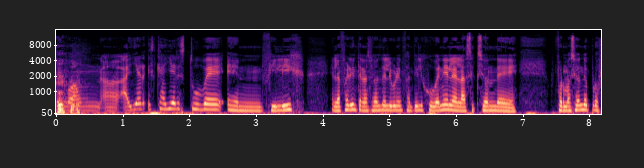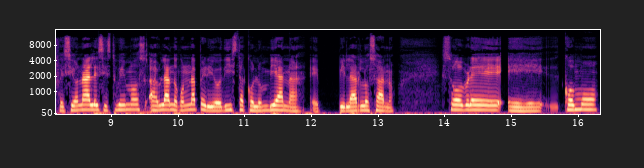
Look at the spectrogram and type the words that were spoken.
Tengo ayer, es que ayer estuve en Filig, en la Feria Internacional del Libro Infantil y Juvenil, en la sección de formación de profesionales, y estuvimos hablando con una periodista colombiana, eh, Pilar Lozano, sobre eh, cómo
